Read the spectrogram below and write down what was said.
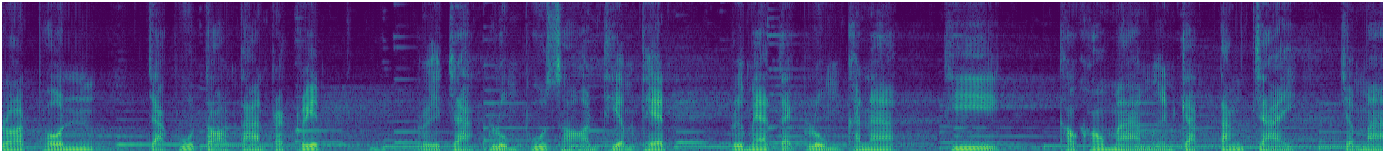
รอดพ้นจากผู้ต่อต้านพระคริสต์หรือจากกลุ่มผู้สอนเทียมเท็จ หรือแม้แต่กลุ่มคณะที่เขาเข้ามาเหมือนกับตั้งใจ จะมา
